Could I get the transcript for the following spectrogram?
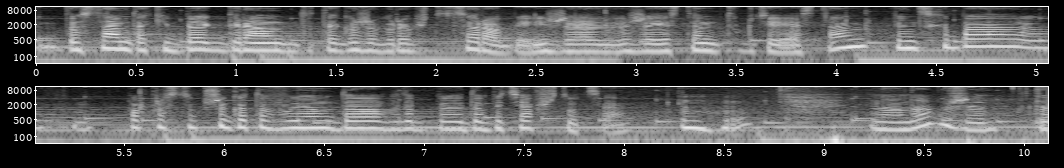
dostałam taki background do tego, żeby robić to, co robię i że, że jestem tu, gdzie jestem, więc chyba po prostu przygotowują do, do, do bycia w sztuce. Mhm. No dobrze, to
